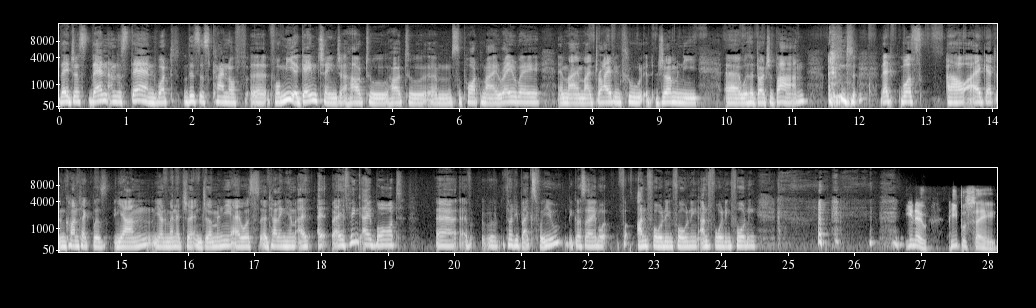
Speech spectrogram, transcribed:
they just then understand what this is kind of uh, for me a game changer how to how to um, support my railway and my my driving through Germany uh, with a Deutsche Bahn, and that was how I get in contact with Jan, your manager in Germany. I was uh, telling him, I, I, I, think I bought uh, 30 bikes for you because I am unfolding, folding, unfolding, folding. you know, people say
